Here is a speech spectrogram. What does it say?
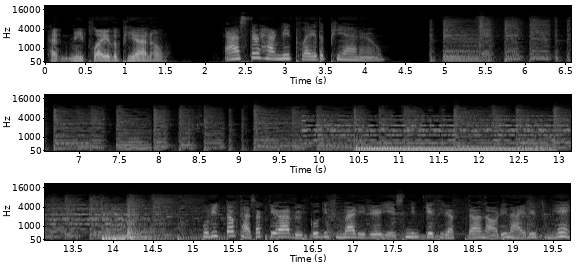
had me play the piano. Esther had me play the piano. 보리떡 다섯 개와 물고기 두 마리를 예수님께 드렸던 어린 아이를 통해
